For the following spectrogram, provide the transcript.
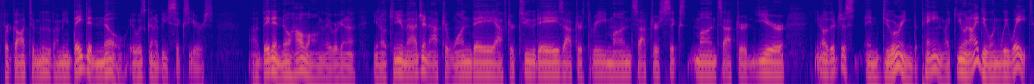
for God to move? I mean, they didn't know it was going to be six years. Uh, they didn't know how long they were going to, you know, can you imagine after one day, after two days, after three months, after six months, after a year, you know, they're just enduring the pain like you and I do when we wait.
